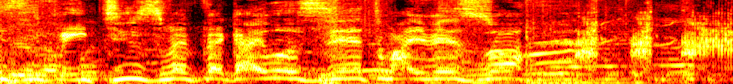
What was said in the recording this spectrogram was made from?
Esse feitiço vai pegar em você, tu vai ver só.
